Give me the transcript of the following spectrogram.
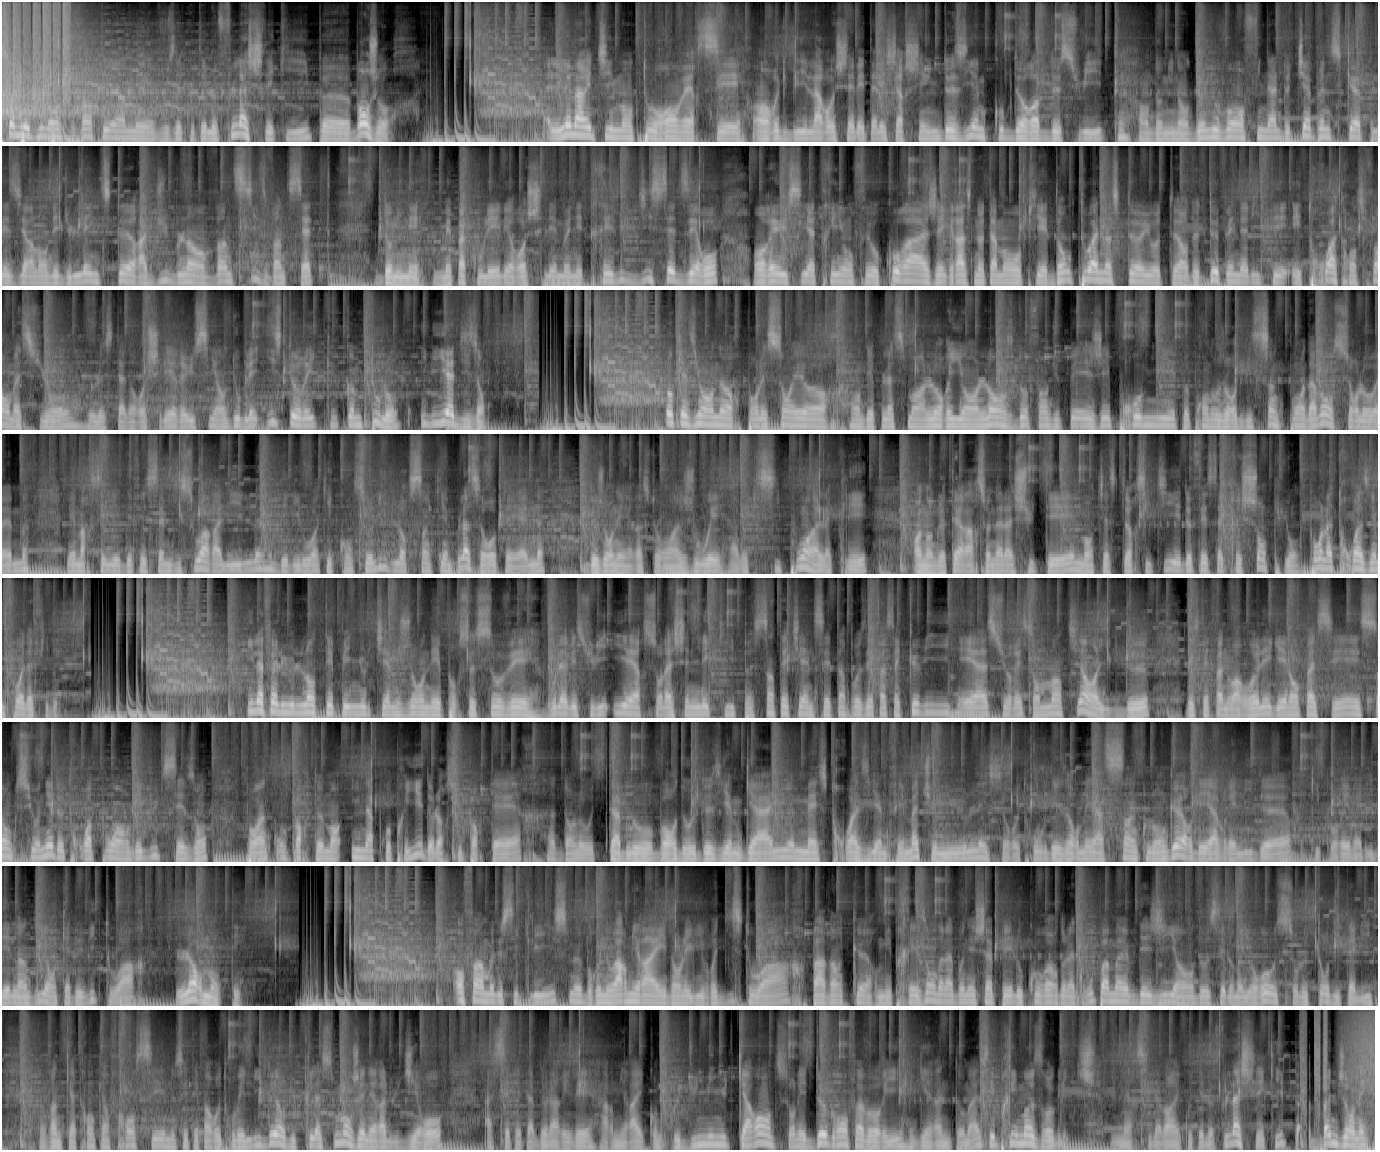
Nous sommes le dimanche 21 mai, vous écoutez le Flash d'équipe. Euh, bonjour. Les Maritimes ont tout renversé. En rugby, La Rochelle est allé chercher une deuxième Coupe d'Europe de suite. En dominant de nouveau en finale de Champions Cup les Irlandais du Leinster à Dublin 26-27. Dominés mais pas coulés, les Rochelais menaient très vite 17-0 ont réussi à triompher au courage et grâce notamment au pied d'Antoine Astoy, auteur de deux pénalités et trois transformations. Le stade Rochelais réussit un doublé historique comme Toulon il y a 10 ans. Occasion en or pour les 100 et or en déplacement à Lorient. Lance dauphin du PSG premier peut prendre aujourd'hui 5 points d'avance sur l'OM. Les Marseillais défaits samedi soir à Lille. Des Lillois qui consolident leur cinquième place européenne. Deux journées resteront à jouer avec 6 points à la clé. En Angleterre, Arsenal a chuté. Manchester City est de fait sacré champion pour la troisième fois d'affilée. Il a fallu l'antépénultième journée pour se sauver. Vous l'avez suivi hier sur la chaîne L'équipe. Saint-Etienne s'est imposé face à Quevilly et a assuré son maintien en Ligue 2. Les Stéphanois relégués l'an passé et sanctionnés de 3 points en début de saison pour un comportement inapproprié de leurs supporters. Dans le haut tableau, Bordeaux deuxième gagne, Metz troisième fait match nul et se retrouve désormais à 5 longueurs des Havrais leaders qui pourraient valider lundi en cas de victoire leur montée. Enfin, un mot de cyclisme, Bruno Armirail dans les livres d'histoire, pas vainqueur mais présent dans la bonne échappée, le coureur de la Groupama FDJ a endossé le maillot rose sur le Tour d'Italie. 24 ans qu'un Français ne s'était pas retrouvé leader du classement général du Giro. À cette étape de l'arrivée, Armirail compte plus d'une minute 40 sur les deux grands favoris, Guérin Thomas et Primoz Roglic. Merci d'avoir écouté le Flash l'équipe, bonne journée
